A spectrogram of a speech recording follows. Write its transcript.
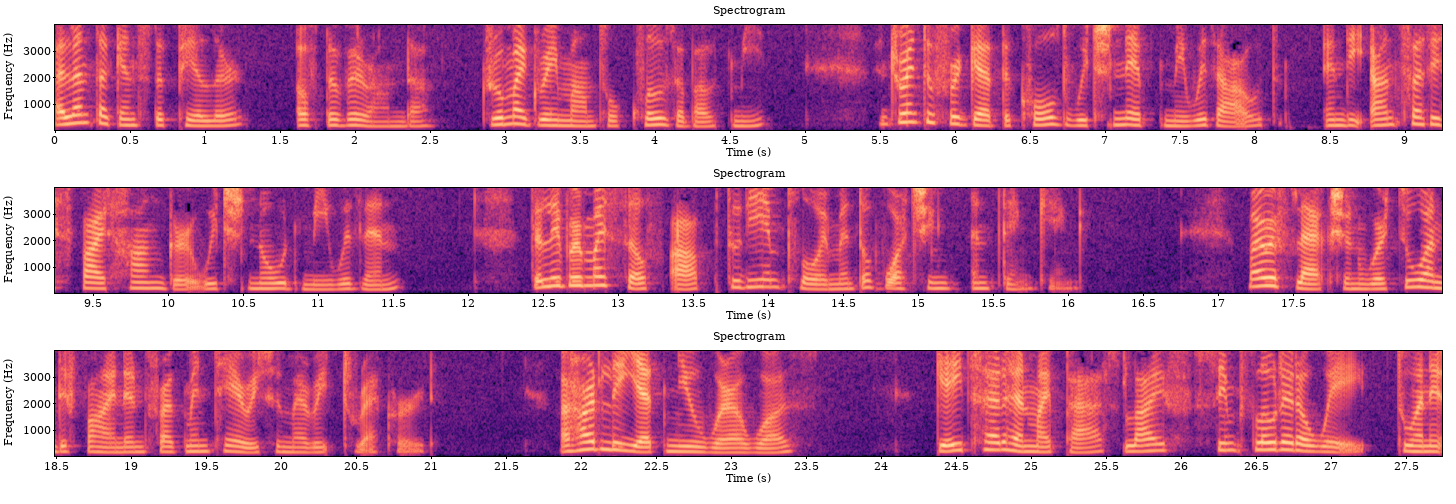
I leant against the pillar of the veranda, drew my grey mantle close about me, and trying to forget the cold which nipped me without and the unsatisfied hunger which gnawed me within, delivered myself up to the employment of watching and thinking. My reflections were too undefined and fragmentary to merit record. I hardly yet knew where I was, Gateshead and my past life seemed floated away to an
